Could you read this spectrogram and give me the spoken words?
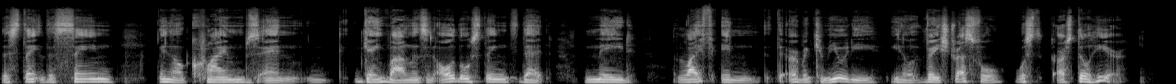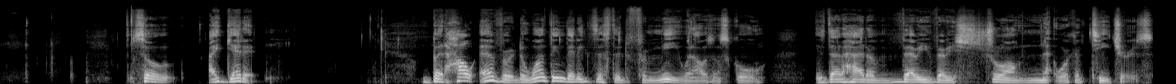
The same, the same, you know, crimes and gang violence and all those things that made life in the urban community, you know, very stressful was, are still here. So I get it. But however, the one thing that existed for me when I was in school is that I had a very, very strong network of teachers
